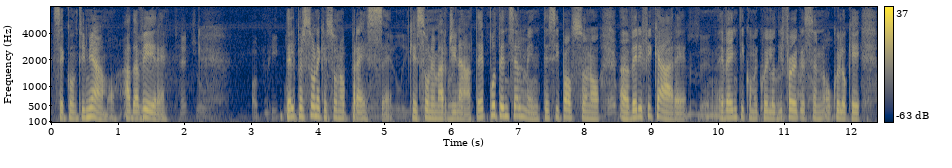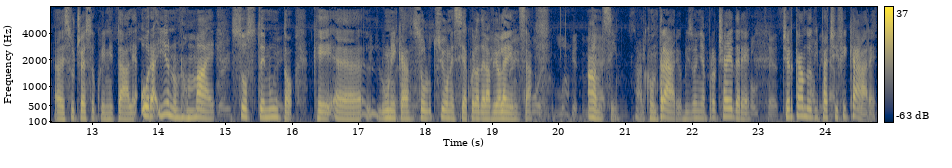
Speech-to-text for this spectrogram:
se continuiamo ad avere delle persone che sono oppresse, che sono emarginate, potenzialmente si possono uh, verificare mm, eventi come quello di Ferguson o quello che uh, è successo qui in Italia. Ora, io non ho mai sostenuto che uh, l'unica soluzione sia quella della violenza, anzi. Al contrario, bisogna procedere cercando di pacificare.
